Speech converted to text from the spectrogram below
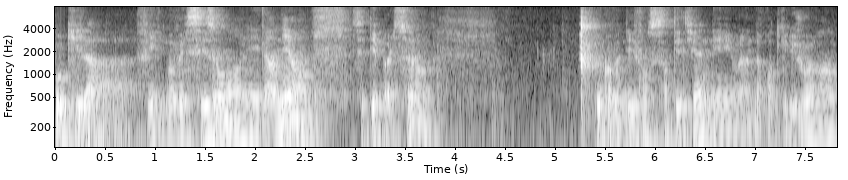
ok, il a fait une mauvaise saison hein, l'année dernière. Hein. C'était pas le seul. Hein. Un peu comme la défense Saint-Etienne et voilà, n'importe quel joueur, hein,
